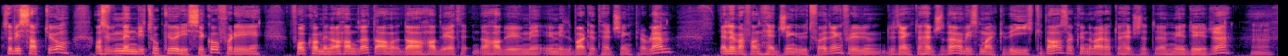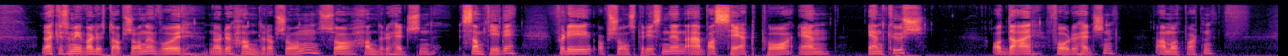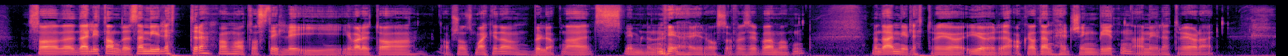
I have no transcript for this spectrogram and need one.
Så vi satt jo, altså, Men vi tok jo risiko, fordi folk kom inn og handlet. Da, da, hadde, vi et, da hadde vi umiddelbart et hedging-problem. Eller i hvert fall en hedging-utfordring, fordi du, du trengte å hedge det. Og hvis markedet gikk da, så kunne det være at du hedget det mye dyrere. Det er ikke som i valutaopsjoner, hvor når du handler opsjonen, så handler du hedgen samtidig. Fordi opsjonsprisen din er basert på en, en kurs. Og der får du hedgen av motparten. Så det, det er litt annerledes. Det er mye lettere på en måte å stille i, i valutaopsjonsmarkedet. Og beløpene er svimlende mye høyere også, for å si det på den måten. Men det er mye lettere å gjøre, gjøre akkurat den hedging-biten er mye lettere å gjøre der.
